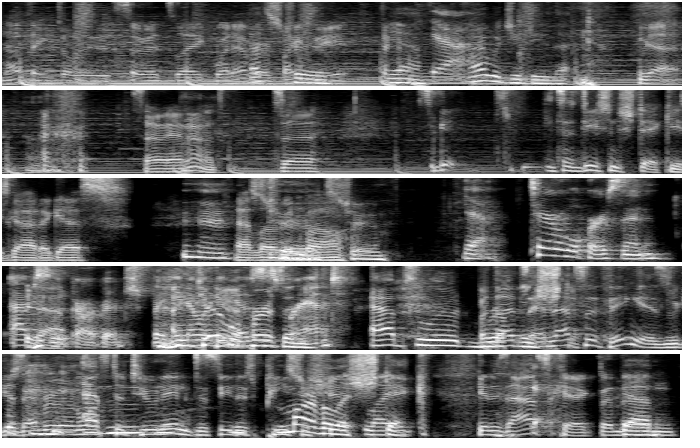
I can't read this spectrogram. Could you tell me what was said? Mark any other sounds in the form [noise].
Got nothing to lose. So it's like whatever. That's fight true. me. [laughs] Yeah. Yeah. Why would you do that? [laughs] Yeah. [laughs] so I don't know. It's, it's a it's a good it's, it's a decent shtick he's got, I guess. Mhm. That It's Logan true. Paul. That's true. Yeah. Terrible person. Absolute garbage. But you know what? He Terrible knows his person. brand. Absolute. But that's brilliant and that's the thing is because Just everyone wants to tune in to see this piece marvelous of shit like get his ass kicked, and Yeah. then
